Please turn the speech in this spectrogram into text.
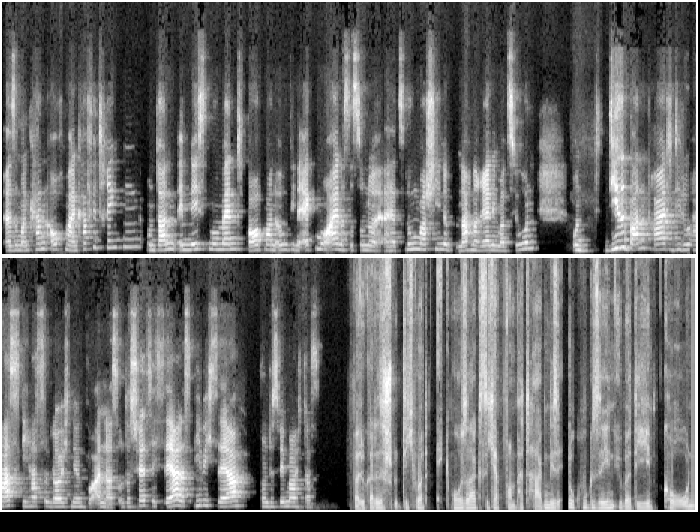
Also man kann auch mal einen Kaffee trinken und dann im nächsten Moment baut man irgendwie eine ECMO ein. Das ist so eine Herz-Lungen-Maschine nach einer Reanimation. Und diese Bandbreite, die du hast, die hast du, glaube ich, nirgendwo anders. Und das schätze ich sehr, das liebe ich sehr und deswegen mache ich das. Weil du gerade das Stichwort ECMO sagst, ich habe vor ein paar Tagen diese Doku gesehen über die Corona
